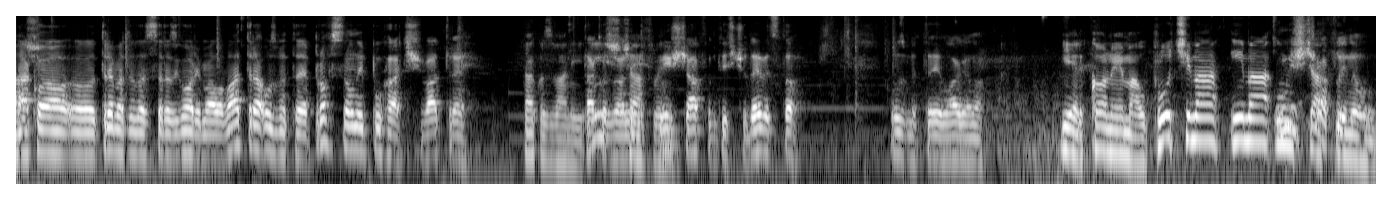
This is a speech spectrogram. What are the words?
Ako trebate da se razgori malo vatra, uzmete profesionalni puhač vatre takozvani. Niš Čaflin 1900. Uzmete i lagano. Jer ko nema u plućima, ima u miščaflinu.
